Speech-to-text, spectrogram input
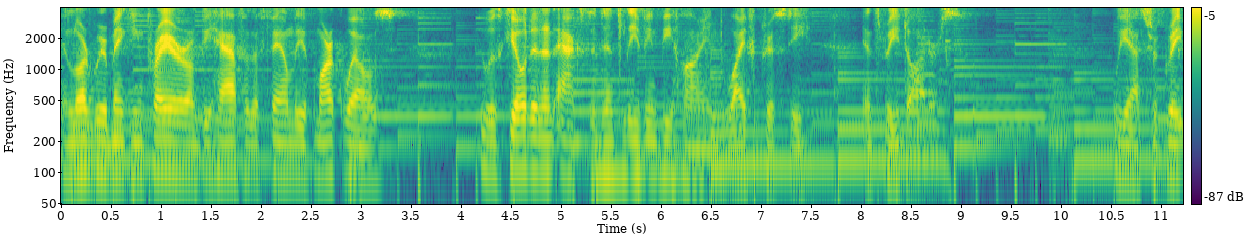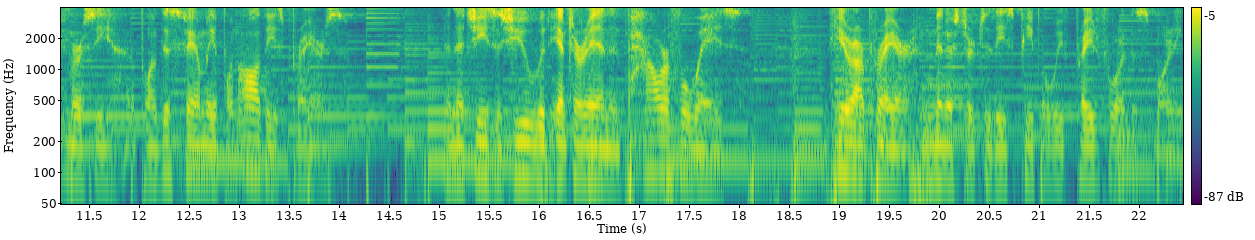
And Lord, we're making prayer on behalf of the family of Mark Wells, who was killed in an accident, leaving behind wife Christy and three daughters. We ask for great mercy upon this family, upon all these prayers, and that Jesus, you would enter in in powerful ways hear our prayer and minister to these people we've prayed for this morning.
